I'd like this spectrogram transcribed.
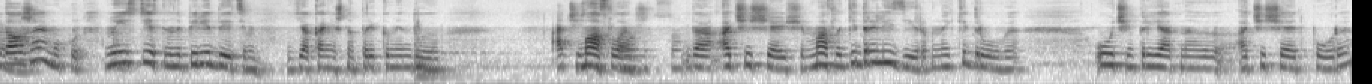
Продолжаем уход. Но, естественно, перед этим я, конечно, порекомендую. Очистить масло. кожицу. да, очищающее. Масло гидролизированное, кедровое. Очень приятно очищает поры.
